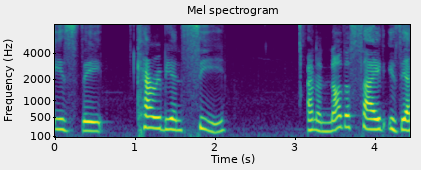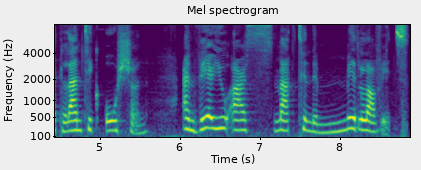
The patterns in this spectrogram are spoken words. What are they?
is the Caribbean Sea and another side is the Atlantic Ocean. And there you are smacked in the middle of it.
